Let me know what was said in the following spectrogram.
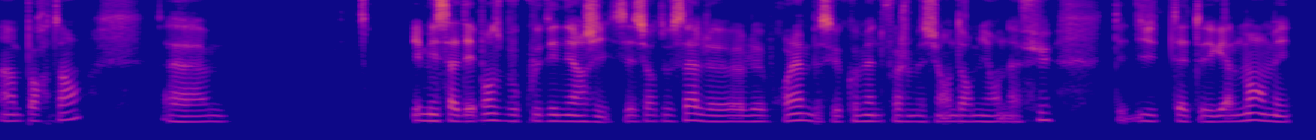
important. Euh, mais ça dépense beaucoup d'énergie. C'est surtout ça le, problème, parce que combien de fois je me suis endormi en affût, t'es dit peut-être également, mais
